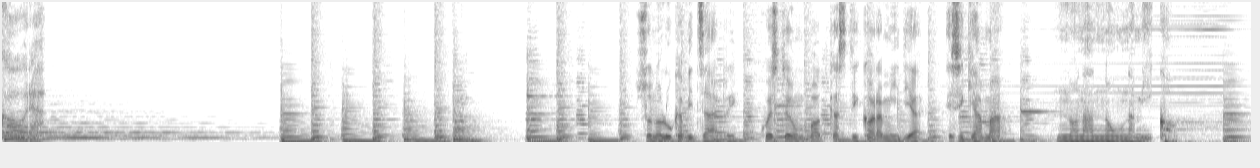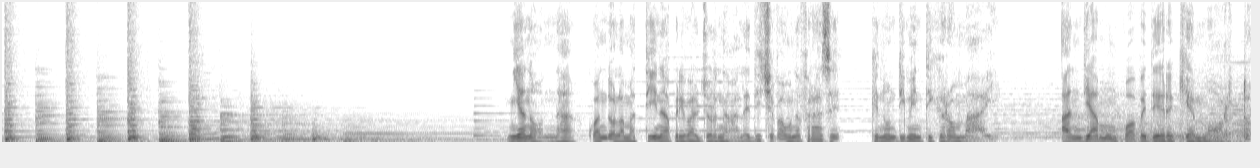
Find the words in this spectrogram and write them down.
Cora. Sono Luca Bizzarri, questo è un podcast di Cora Media e si chiama Non hanno un amico. Mia nonna, quando la mattina apriva il giornale, diceva una frase che non dimenticherò mai. Andiamo un po' a vedere chi è morto.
